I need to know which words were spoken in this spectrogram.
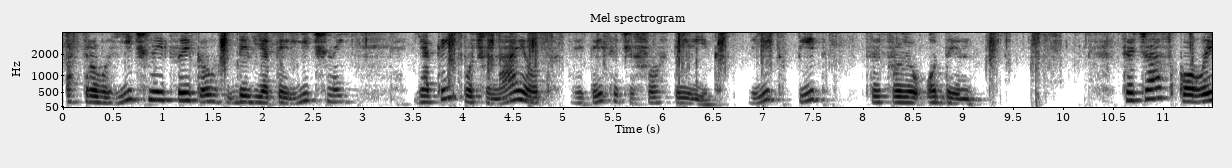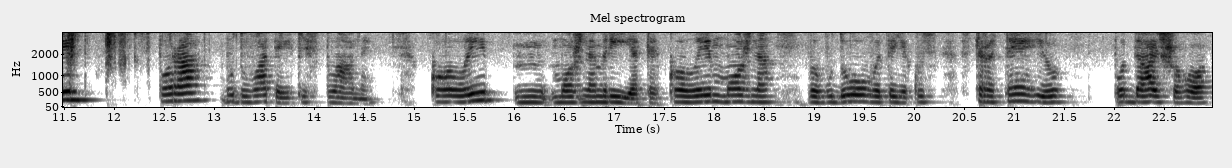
астрологічний цикл, дев'ятирічний, який починає от 2006 рік. Рік під цифрою 1. Це час, коли пора будувати якісь плани, коли можна мріяти, коли можна вибудовувати якусь стратегію подальшого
